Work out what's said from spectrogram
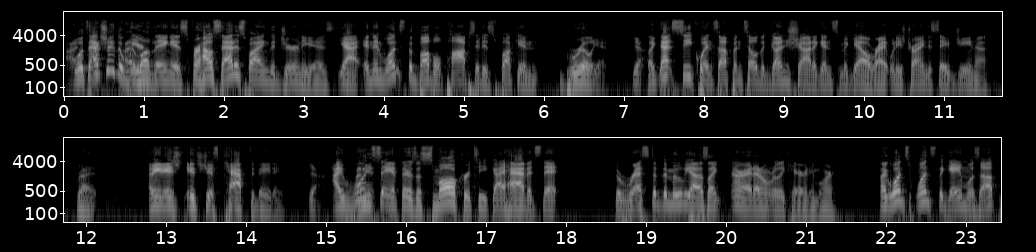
I, Well, it's actually the I weird thing is for how satisfying the journey is. Yeah, and then once the bubble pops, it is fucking brilliant. Yeah. Like that sequence up until the gunshot against Miguel, right when he's trying to save Gina. right. I mean, it's it's just captivating. Yeah. I would mean- say if there's a small critique I have, it's that the rest of the movie, I was like, all right, I don't really care anymore. Like once once the game was up,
